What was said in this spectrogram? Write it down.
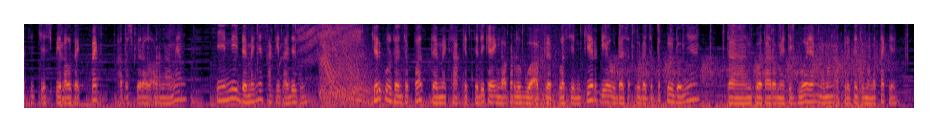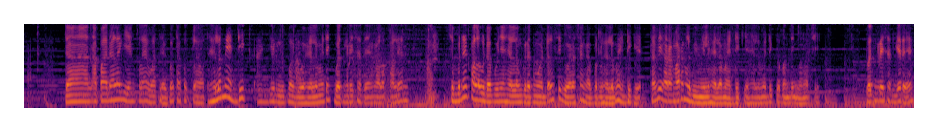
ACC spiral backpack atau spiral ornamen ini damage-nya sakit aja sih. Gear cooldown cepet damage sakit. Jadi kayak nggak perlu gua upgrade plusin gear dia udah udah cepet cooldownnya dan gua taruh medic gua yang memang upgrade-nya cuma attack ya. Dan apa ada lagi yang kelewat ya? Gue takut kelewat. Helm medic. Anjir lupa gue helm medic buat ngeriset ya. Kalau kalian sebenarnya kalau udah punya helm grade model sih gue rasa nggak perlu helm medic ya. Tapi orang-orang lebih milih helm medic ya. Helm medic itu penting banget sih. Buat ngeriset gear ya.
